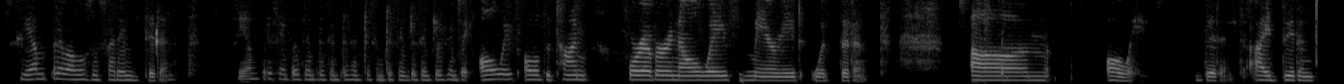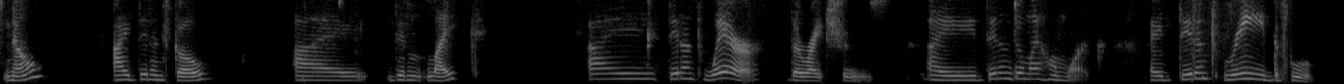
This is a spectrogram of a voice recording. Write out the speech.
siempre vamos a usar el didn't. Siempre, siempre, siempre, siempre, siempre, siempre, siempre, siempre, siempre, always, all of the time, forever and always married with didn't. Um, always didn't. I didn't know. I didn't go. I didn't like. I didn't wear the right shoes. I didn't do my homework. I didn't read the book.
